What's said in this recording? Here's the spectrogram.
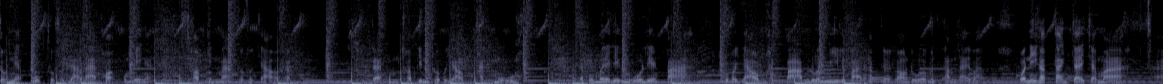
ตรงเนี้ยปลูกถั่วฝักยาวได้เพราะผมเองอะชอบกินมากถั่วฝักยาวครับ แต่ผมชอบกินถั่วฝักยาวผัดหมู แต่ผมไม่ได้เลี้ยงหมูเลี้ยงปลาถั่วฝักยาวผัดปลาไม่รู้มันมีหรือเปล่านะครับเดี๋ยวลองดูว่ามันจะทำได้เปล่าวันนี้ครับตั้งใจจะมาอ่า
